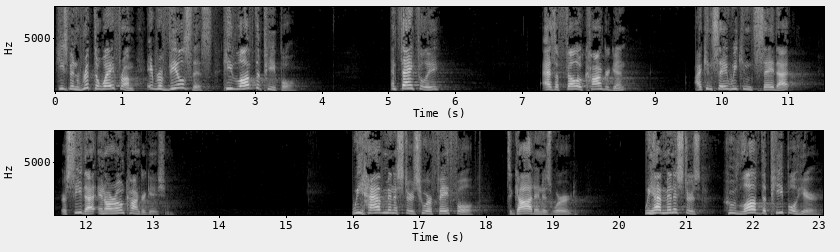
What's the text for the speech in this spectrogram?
he's been ripped away from, it reveals this. He loved the people. And thankfully, as a fellow congregant, I can say we can say that or see that in our own congregation. We have ministers who are faithful to God and His Word. We have ministers who love the people here.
